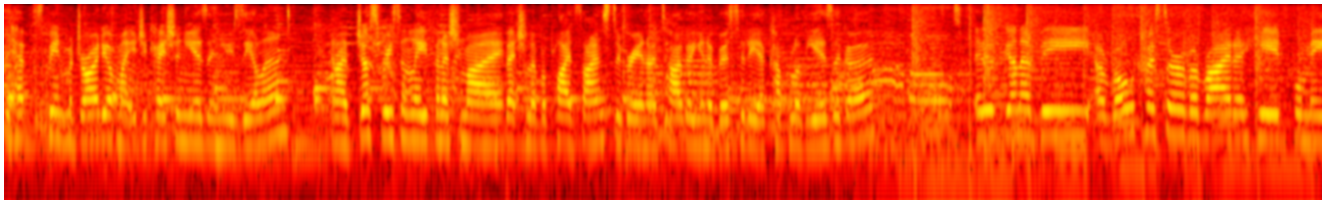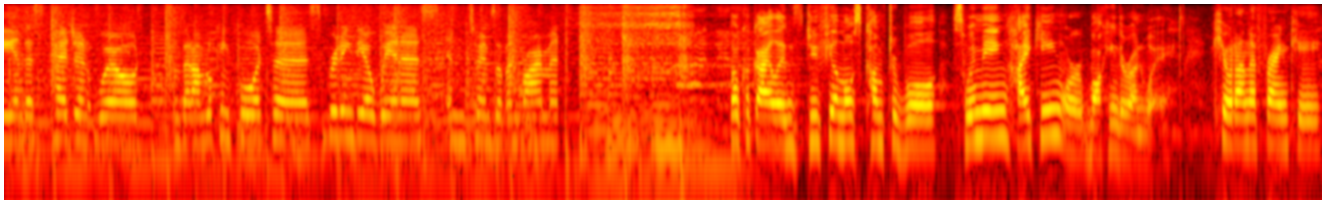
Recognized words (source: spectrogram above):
have spent majority of my education years in New Zealand and I've just recently finished my Bachelor of Applied Science degree in Otago University a couple of years ago. It is going to be a roller coaster of a ride ahead for me in this pageant world, but I'm looking forward to spreading the awareness in terms of environment. So Cook Islands, do you feel most comfortable swimming, hiking, or walking the runway? Kia ora, Frankie.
